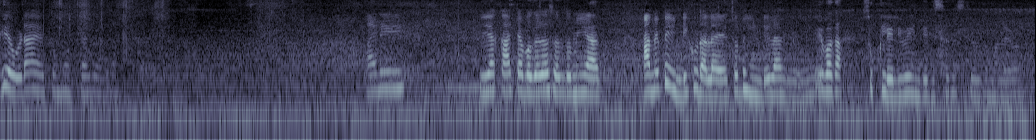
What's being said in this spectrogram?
घेवडा आहे तो मोठा घेवडा. आणि या काट्या बघत असाल तुम्ही या आम्ही भेंडी कुडाला यायचो भेंडी लागलेली हे बघा सुकलेली भेंडी दिसत असतील तुम्हाला हे बघा.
